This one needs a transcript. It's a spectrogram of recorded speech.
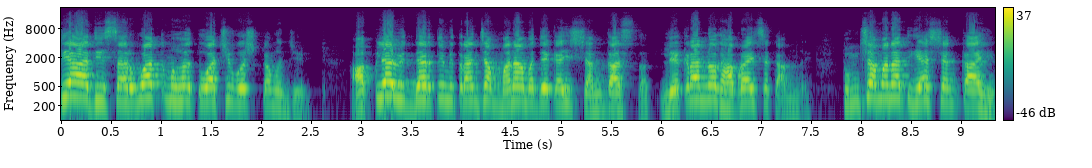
त्याआधी सर्वात महत्वाची गोष्ट म्हणजे आपल्या विद्यार्थी मित्रांच्या मनामध्ये काही शंका असतात. लेकरांना घाबरायचं काम नाही. तुमच्या मनात या शंका आहेत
